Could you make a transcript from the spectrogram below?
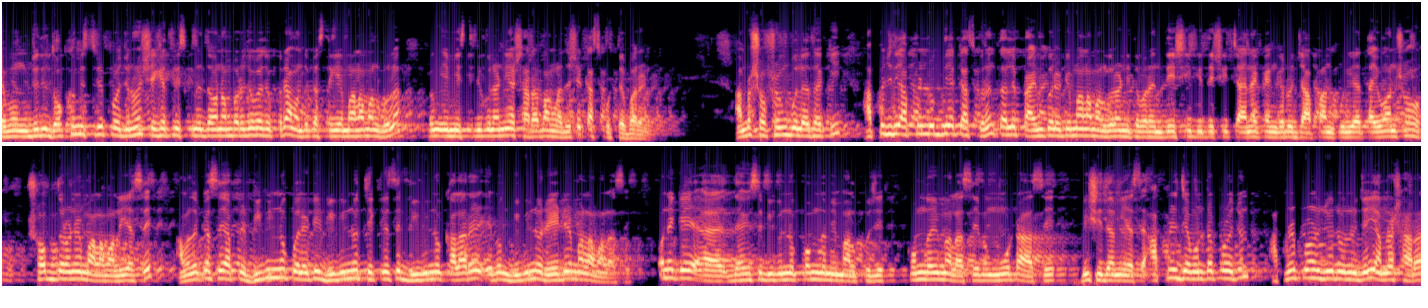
এবং যদি দক্ষ মিস্ত্রির প্রয়োজন হয়, সেক্ষেত্রে স্ক্রিনে দেওয়া নাম্বারে যোগাযোগ করে আমাদের কাছ থেকে এই মালামালগুলো এবং এই মিস্ত্রিগুলো নিয়ে সারা বাংলাদেশে কাজ করতে পারেন। আমরা সবসময় বলে থাকি, আপনি যদি আপনার লোক দিয়ে কাজ করেন, তাহলে প্রাইম কোয়ালিটি মালামালগুলো নিতে পারেন। দেশি, বিদেশি China kangaroo Japan Korea Taiwan সহ সব ধরনের মালামালই আছে। আমাদের কাছে আপনার বিভিন্ন কোয়ালিটির বিভিন্ন thickness-এর বিভিন্ন কালারের এবং বিভিন্ন রেডের মালামাল আছে। অনেকে দেখা গেছে বিভিন্ন কম দামি মাল খোঁজে। কম দামি মাল আছে এবং মোটা আছে, বেশি দামি আছে। আপনার যেমনটা প্রয়োজন, আপনার প্রয়োজন অনুযায়ী আমরা সারা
